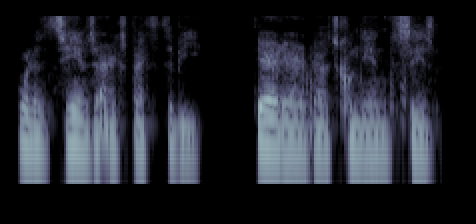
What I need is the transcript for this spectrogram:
one of the teams that are expected to be there thereabouts come the end of the season.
